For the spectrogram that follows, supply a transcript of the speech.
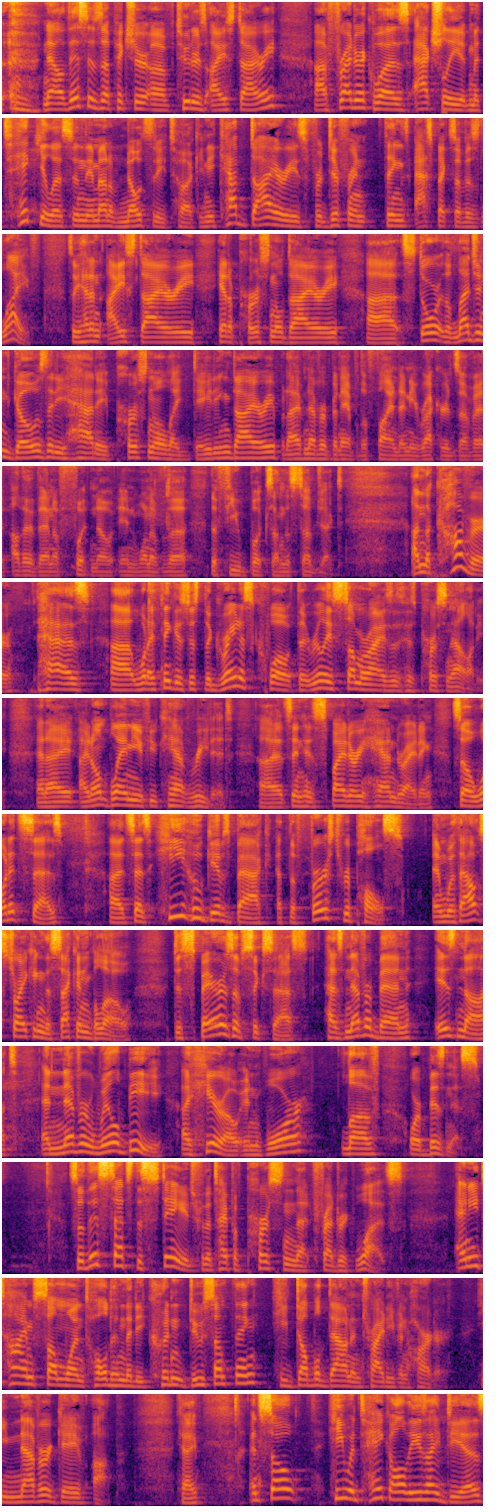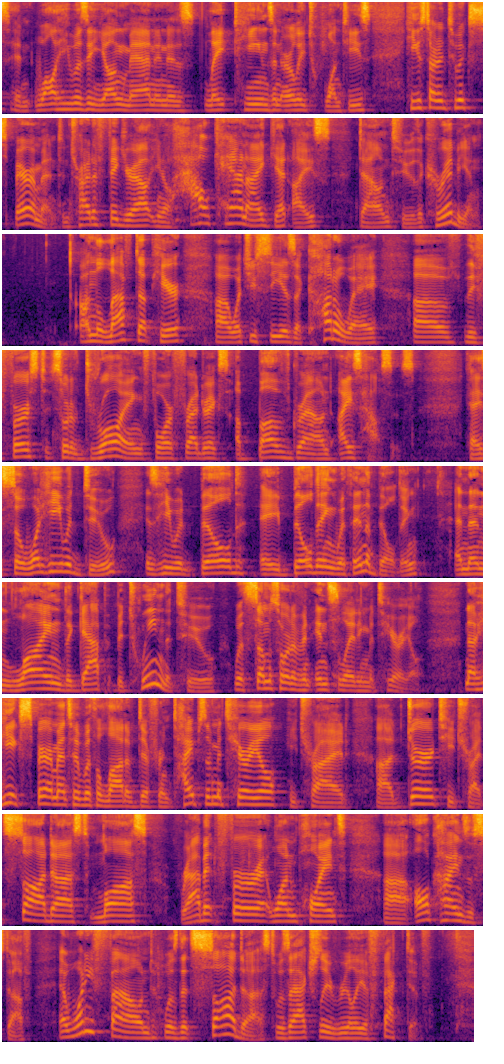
now, this is a picture of Tudor's ice diary. Uh, Frederick was actually meticulous in the amount of notes that he took, and he kept diaries for different things, aspects of his life. So he had an ice diary, he had a personal diary. Uh, store, the legend goes that he had a personal, like, dating diary, but I've never been able to find any records of it other than a footnote in one of the, the few books on the subject. On the cover has uh, what I think is just the greatest quote that really summarizes his personality. And I, I don't blame you if you can't read it. Uh, it's in his spidery handwriting. So, what it says uh, it says, He who gives back at the first repulse and without striking the second blow despairs of success, has never been, is not, and never will be a hero in war, love, or business. So, this sets the stage for the type of person that Frederick was. Anytime someone told him that he couldn't do something, he doubled down and tried even harder. He never gave up. Okay? And so he would take all these ideas, and while he was a young man in his late teens and early 20s, he started to experiment and try to figure out, you know, how can I get ice down to the Caribbean? On the left up here, uh, what you see is a cutaway of the first sort of drawing for Frederick's above ground ice houses. Okay, so what he would do is he would build a building within a building and then line the gap between the two with some sort of an insulating material. Now, he experimented with a lot of different types of material. He tried uh, dirt, he tried sawdust, moss, rabbit fur at one point, uh, all kinds of stuff. And what he found was that sawdust was actually really effective.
